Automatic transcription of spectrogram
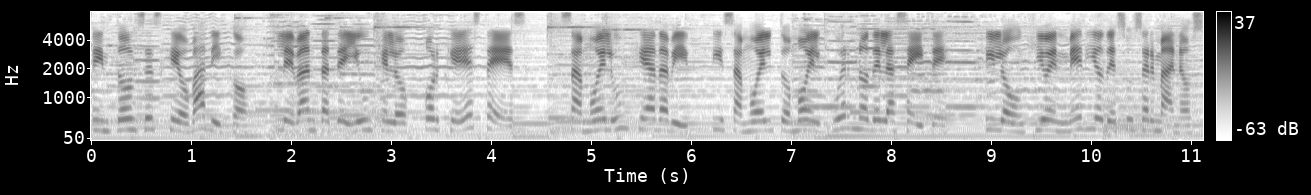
Entonces Jehová dijo, levántate y úngelo, porque este es. Samuel unge a David, y Samuel tomó el cuerno del aceite, y lo ungió en medio de sus hermanos.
